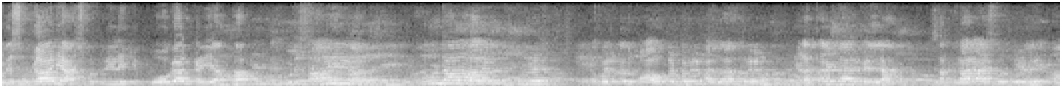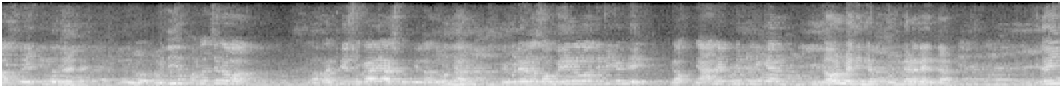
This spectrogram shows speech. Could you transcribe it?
ഒരു സ്വകാര്യ ആശുപത്രിയിലേക്ക് പോകാൻ കഴിയാത്ത ഒരു സാഹചര്യമാണ്. അതുകൊണ്ടാണ് ആളുകൾ കൂടുതൽ വരുന്നത്. പാവപ്പെട്ടവരും അല്ലാത്തവരും ഇടത്തരക്കാരും എല്ലാം സർക്കാർ ആശുപത്രികളെ ആശ്രയിക്കുന്നത് വലിയ പണച്ചെലവാണ് മറ്റ് സ്വകാര്യ ആശുപത്രിയിൽ അതുകൊണ്ടാണ് ഇവിടെയുള്ള സൗകര്യങ്ങൾ വർദ്ധിപ്പിക്കണ്ടേ ഞാൻ എപ്പോഴും ചോദിക്കാൻ ഗവൺമെന്റിന്റെ മുൻഗണന എന്താണ്? ഇത് ഈ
